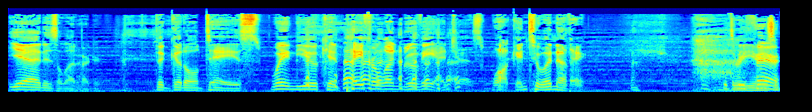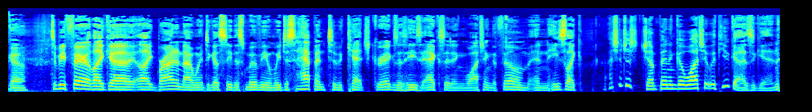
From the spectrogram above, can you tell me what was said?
Yeah, it is a lot harder. The good old days when you could pay for one movie and just walk into another. Three years fair, ago. To be fair, like uh, like Brian and I went to go see this movie, and we just happened to catch Griggs as he's exiting, watching the film, and he's like, "I should just jump in and go watch it with you guys again."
